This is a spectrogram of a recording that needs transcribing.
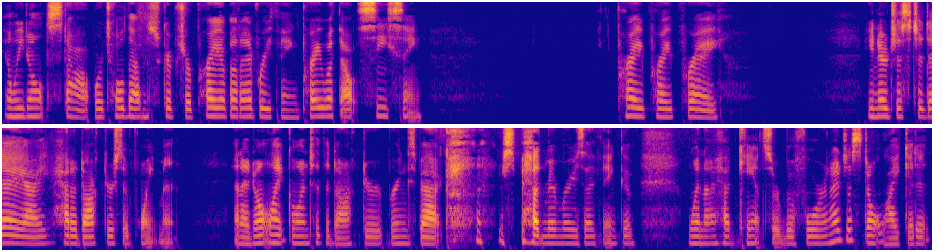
and we don't stop. We're told that in Scripture pray about everything, pray without ceasing. Pray, pray, pray. You know, just today I had a doctor's appointment, and I don't like going to the doctor. It brings back just bad memories, I think, of when I had cancer before, and I just don't like it. It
